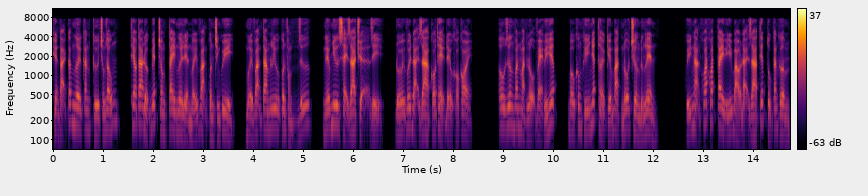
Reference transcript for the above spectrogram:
hiện tại các ngươi căn cứ chống rỗng theo ta được biết trong tay ngươi liền mấy vạn quân chính quy mười vạn tam lưu quân phòng giữ nếu như xảy ra chuyện gì đối với đại gia có thể đều khó coi âu dương văn mặt lộ vẻ uy hiếp bầu không khí nhất thời kiếm bạt nỗ trương đứng lên. Quý ngạn khoát khoát tay ý bảo đại gia tiếp tục ăn cơm,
